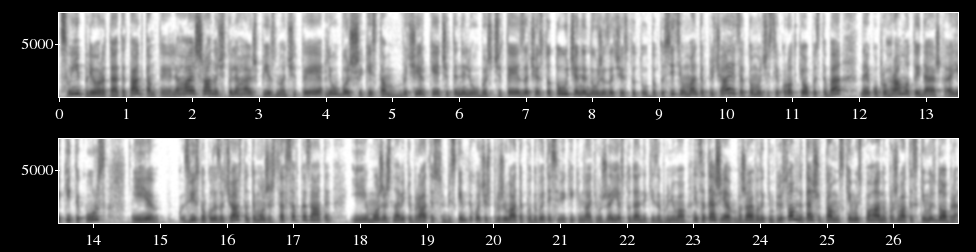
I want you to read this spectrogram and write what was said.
свої пріоритети. Так там ти лягаєш рано, чи ти лягаєш пізно, чи ти любиш якісь там вечірки, чи ти не любиш, чи ти за чистоту, чи не дуже за чистоту. Тобто всі ці моменти включаються, в тому числі короткий опис тебе, на яку програму ти йдеш, е, який ти курс і. Звісно, коли завчасно, ти можеш це все вказати і можеш навіть обрати собі, з ким ти хочеш проживати, подивитися, в якій кімнаті вже є студент, який забронював. І це теж я вважаю великим плюсом. Не те, щоб там з кимось погано проживати, з кимось добре,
